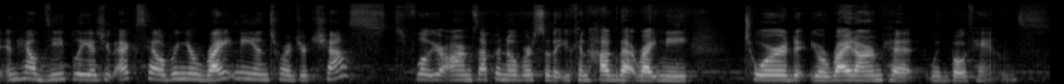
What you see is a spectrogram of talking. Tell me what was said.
Inhale deeply as you exhale. Bring your right knee in toward your chest. Float your arms up and over so that you can hug that right knee toward your right armpit with both hands.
